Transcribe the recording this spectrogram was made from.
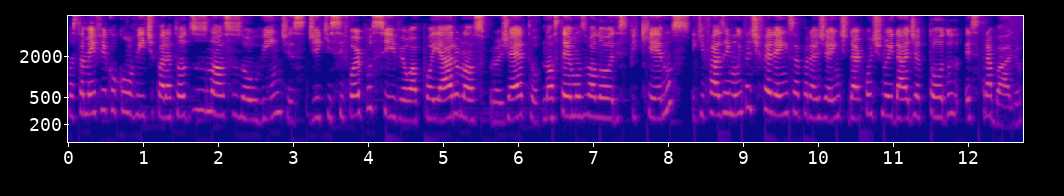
Mas também fica o convite para todos os nossos ouvintes de que, se for possível apoiar o nosso projeto, nós temos valores pequenos e que fazem muita diferença para a gente dar continuidade a todo esse trabalho.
